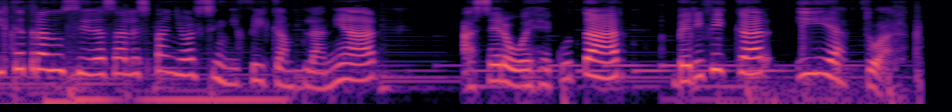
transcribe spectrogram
y que traducidas al español significan planear, hacer o ejecutar, verificar y actuar.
